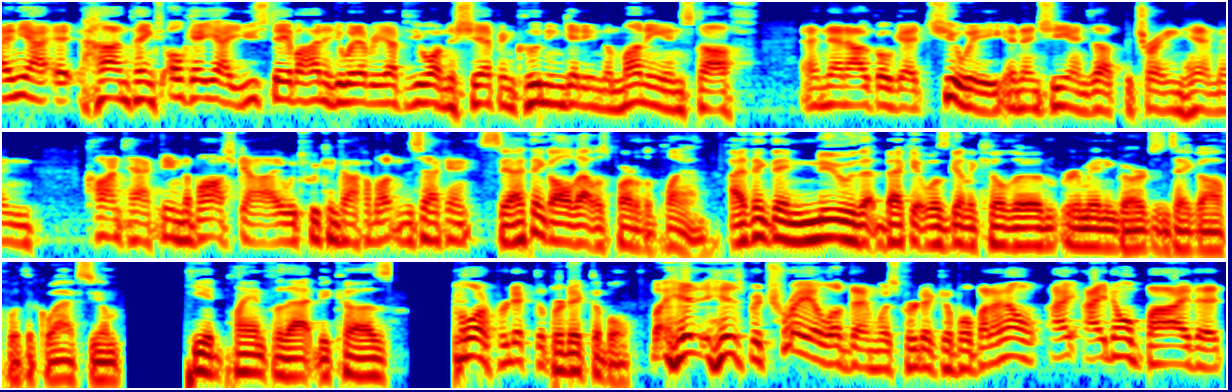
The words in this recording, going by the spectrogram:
And yeah, it, Han thinks, okay, yeah, you stay behind and do whatever you have to do on the ship, including getting the money and stuff. And then I'll go get Chewie. And then she ends up betraying him and contacting the boss guy, which we can talk about in a second. See, I think all that was part of the plan. I think they knew that Beckett was going to kill the remaining guards and take off with the coaxium. He had planned for that because More predictable. predictable. but his, his betrayal of them was predictable. But I don't, I, I don't buy that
